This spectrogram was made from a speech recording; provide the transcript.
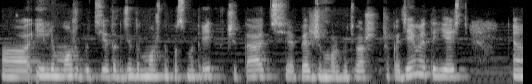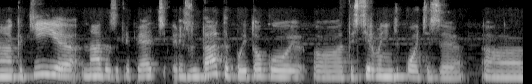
э, или, может быть, это где-то можно посмотреть, почитать, опять же, может быть, в вашей академии это есть, Э, какие надо закреплять результаты по итогу э, тестирования гипотезы, э,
